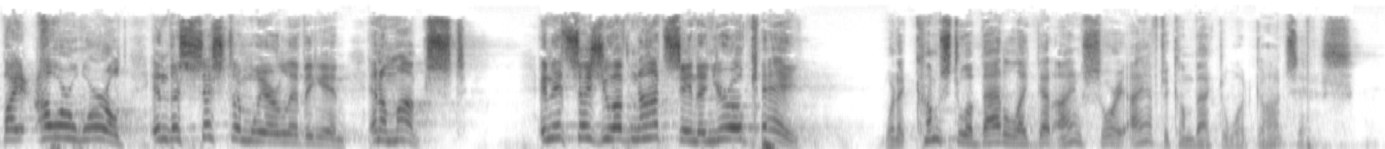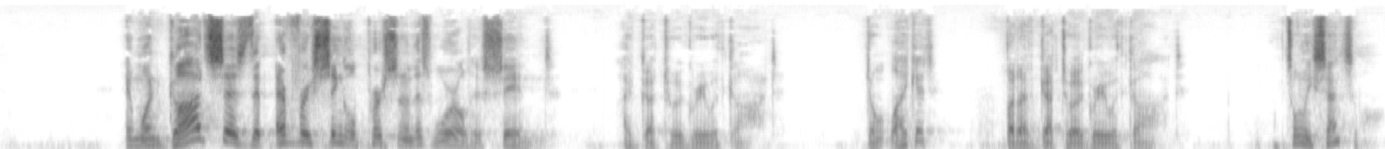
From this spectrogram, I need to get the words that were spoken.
by our world in the system we are living in and amongst. And it says you have not sinned and you're okay. When it comes to a battle like that, I'm sorry, I have to come back to what God says. And when God says that every single person in this world has sinned, I've got to agree with God. Don't like it, but I've got to agree with God. It's only sensible.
